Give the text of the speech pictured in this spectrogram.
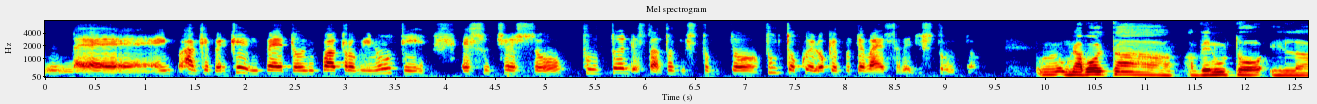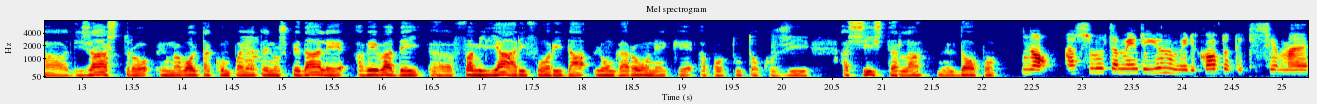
Eh, anche perché, ripeto, in quattro minuti è successo tutto ed è stato distrutto tutto quello che poteva essere distrutto. Una volta avvenuto il eh, disastro e una volta accompagnata in ospedale, aveva dei eh, familiari fuori da Longarone che ha potuto così assisterla nel dopo. No, assolutamente, io non mi ricordo che ci sia mai,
